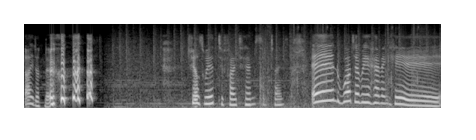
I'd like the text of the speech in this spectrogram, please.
I don't know. feels weird to fight him sometimes. And what are we having here?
